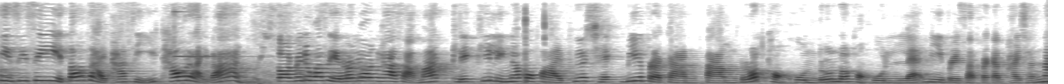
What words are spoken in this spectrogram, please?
กี่ซีซีต้องจ่ายภาษีเท่าไหร่บ้าง ก่อนไปดูภาษีรถยนต์ค่ะ สามารถคลิกที่ลิงก์หน้าโปรไฟล์เพื่อเช็คเบี้ยประกันตามรถของคุณรุ่นรถของคุณ และมีบริษัทประกันภัยชั้นน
